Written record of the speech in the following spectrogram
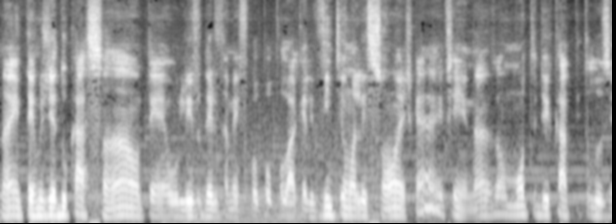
né, em termos de educação. Tem, o livro dele também ficou popular, aquele 21 lições, que é, enfim, né, um monte de capítulos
